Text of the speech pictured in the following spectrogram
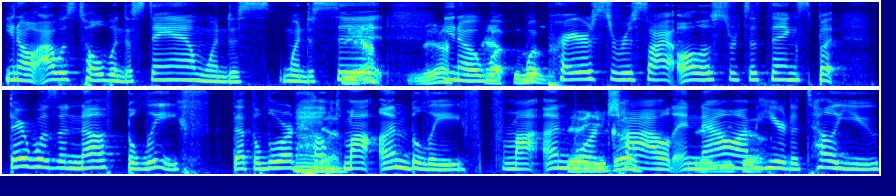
you know, I was told when to stand, when to when to sit, Yeah. you know, what what prayers to recite, all those sorts of things. But there was enough belief that the Lord helped my unbelief for my unborn Mm. child, and There now I'm here to tell you.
